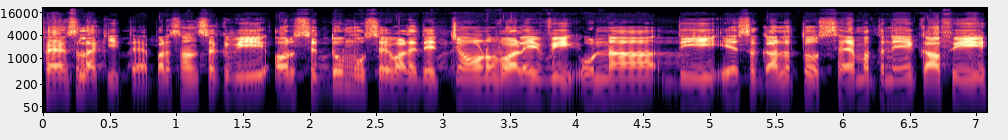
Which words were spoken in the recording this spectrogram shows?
ਫੈਸਲਾ ਕੀਤਾ ਹੈ। ਪ੍ਰਸ਼ੰਸਕ ਵੀ ਔਰ ਸਿੱਧੂ ਮੂਸੇਵਾਲੇ ਦੇ ਚਾਉਣ ਵਾਲੇ ਵੀ ਉਹਨਾਂ ਦੀ ਇਸ ਗੱਲ ਤੋਂ ਸਹਿਮਤ ਨੇ। ਕਾਫੀ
